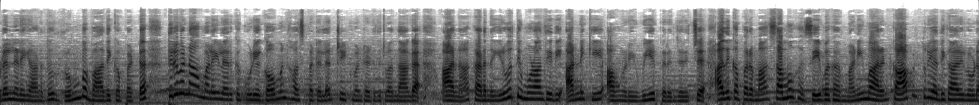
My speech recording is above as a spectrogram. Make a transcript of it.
உடல்நிலையானது ரொம்ப பாதிக்கப்பட்டு திருவண்ணாமலையில இருக்கக்கூடிய கவர்மெண்ட் ஹாஸ்பிட்டல்ல ட்ரீட்மெண்ட் எடுத்துட்டு வந்தாங்க. ஆனா கடந்த இருபத்தி மூணாம் தேதி அன்னைக்கு அவங்களுடைய உயிர் பிரிஞ்சிருச்சு. அதுக்கப்புறமா சமூக சேவகர் மணிமாறன் காவல்துறை அதிகாரிகளோட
